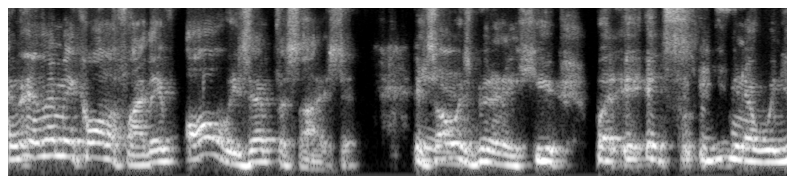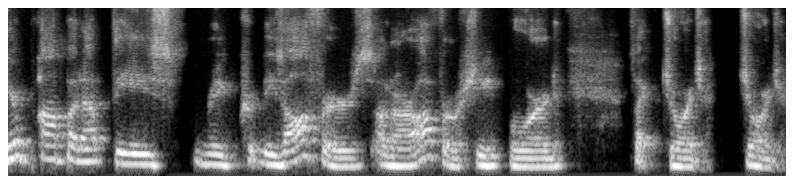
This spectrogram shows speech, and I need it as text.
and, and let me qualify, they've always emphasized it. It's yeah. always been a huge, but it, it's you know when you're popping up these these offers on our offer sheet board, it's like Georgia, Georgia,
